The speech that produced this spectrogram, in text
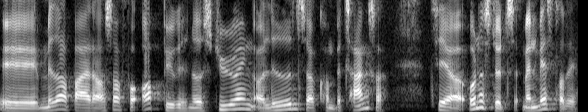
øh, medarbejdere, og så få opbygget noget styring og ledelse og kompetencer til at understøtte, at man mestrer det.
